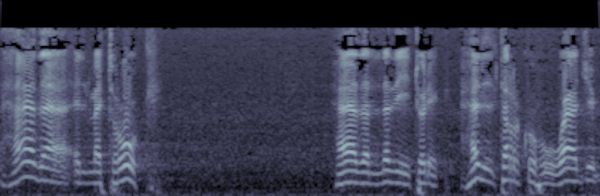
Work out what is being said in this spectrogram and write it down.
هذا المتروك هذا الذي ترك هل تركه واجب؟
